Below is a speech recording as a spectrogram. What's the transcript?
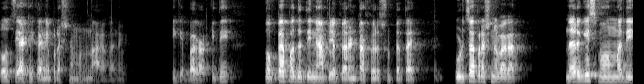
तोच या ठिकाणी प्रश्न म्हणून आयोगाने. ठीक आहे बघा किती सोप्या पद्धतीने आपलं करंट अफेअर सुटत आहे. पुढचा प्रश्न बघा. नरगिस मोहम्मदी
